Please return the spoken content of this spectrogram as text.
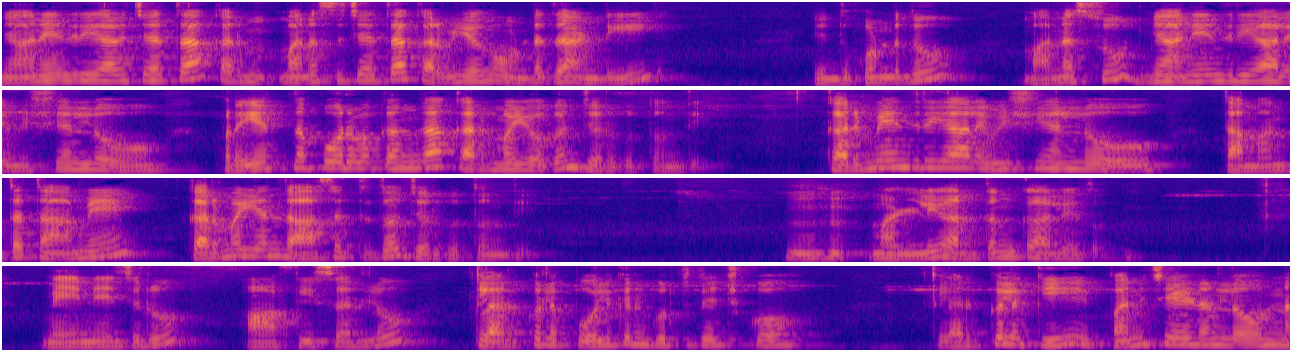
జ్ఞానేంద్రియాల చేత కర్మ మనస్సు చేత కర్మయోగం ఉండదా అండి? ఎందుకుండదు? మనస్సు జ్ఞానేంద్రియాల విషయంలో ప్రయత్నపూర్వకంగా కర్మయోగం జరుగుతుంది. కర్మేంద్రియాల విషయంలో తమంత తామే కర్మయంద ఆసక్తితో జరుగుతుంది. మళ్ళీ అర్థం కాలేదు. మేనేజరు ఆఫీసర్లు క్లర్కుల పోలికను గుర్తు తెచ్చుకో. క్లర్కులకి పని చేయడంలో ఉన్న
